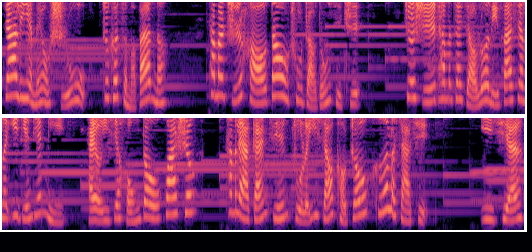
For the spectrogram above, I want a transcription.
家里也没有食物。这可怎么办呢？他们只好到处找东西吃。这时，他们在角落里发现了一点点米，还有一些红豆、花生。他们俩赶紧煮了一小口粥，喝了下去。以前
